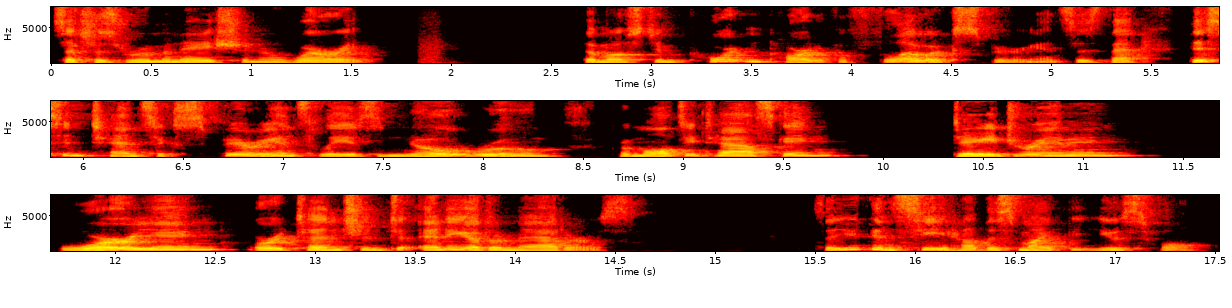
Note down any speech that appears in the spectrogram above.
such as rumination or worry. The most important part of a flow experience is that this intense experience leaves no room for multitasking, daydreaming, worrying, or attention to any other matters. So you can see how this might be useful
